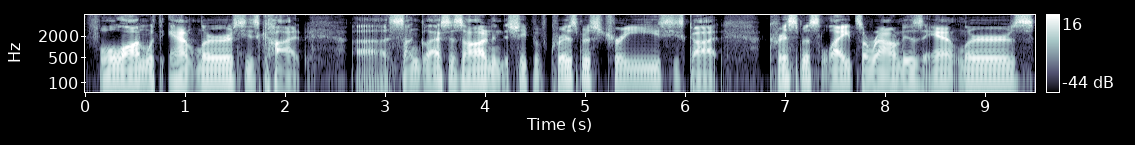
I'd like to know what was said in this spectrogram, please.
full on with antlers. He's got uh, sunglasses on in the shape of Christmas trees. He's got Christmas lights around his antlers.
